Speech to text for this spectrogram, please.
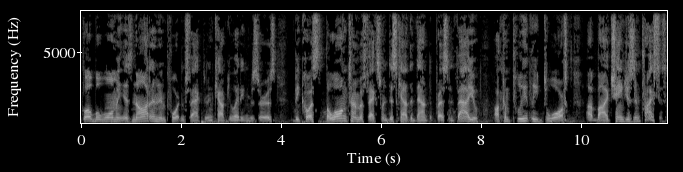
global warming is not an important factor in calculating reserves because the long term effects, when discounted down to present value, are completely dwarfed uh, by changes in prices.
